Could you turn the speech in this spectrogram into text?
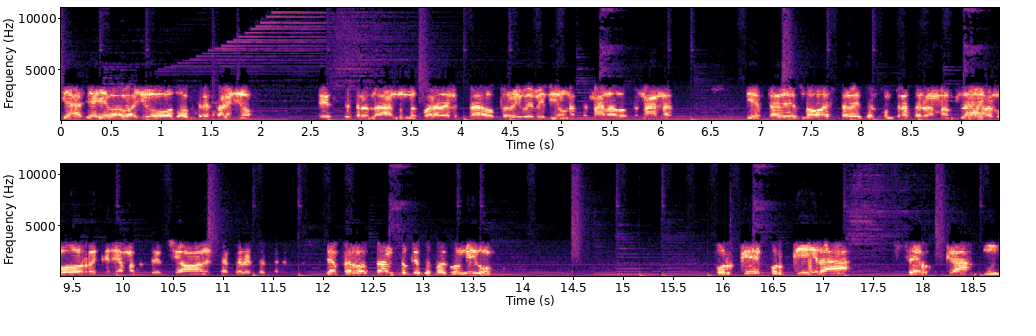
ya, ya llevaba yo dos, tres años este, trasladándome fuera del estado, pero iba y venía una semana, dos semanas. Y esta vez no, esta vez el contrato era más largo, requería más atención, etcétera, etcétera. Se aferró tanto que se fue conmigo. ¿Por qué? Porque era cerca, muy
